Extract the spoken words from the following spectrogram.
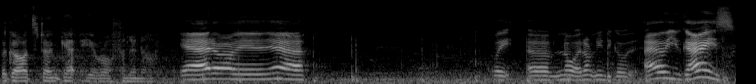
The guards don't get here often enough. yeah, I don't, yeah. Wait, um, no, I don't need to go. Oh, you guys!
